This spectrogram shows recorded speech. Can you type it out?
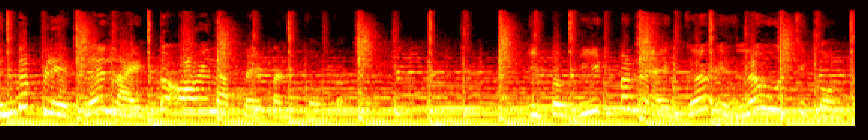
இந்த பிளேட்ல லைட்டா ஆயில் அப்ளை பண்ணிக்கோங்க. இப்போ பீட் பண்ண எக்க இதுல ஊத்திக்கோங்க.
